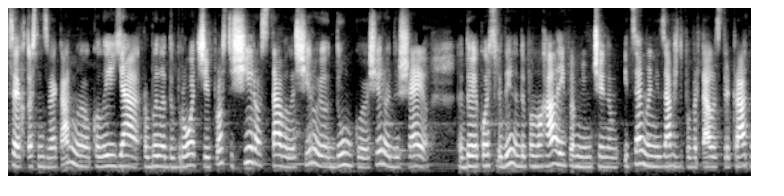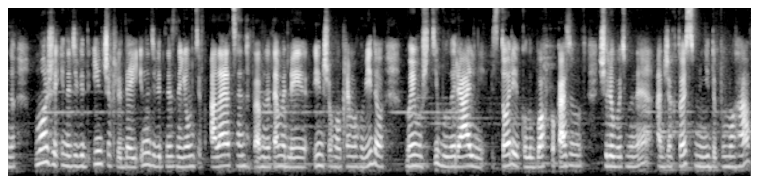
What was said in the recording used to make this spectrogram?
Це хтось називає кармою, коли я робила добро, чи просто щиро ставила щирою думкою, щирою душею до якоїсь людини, допомагала їй певним чином, і це мені завжди поверталось трикратно. Може, іноді від інших людей, іноді від незнайомців, але це напевно тема для іншого окремого відео. В моєму житті були реальні історії, коли Бог показував, що любить мене, адже хтось мені допомагав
